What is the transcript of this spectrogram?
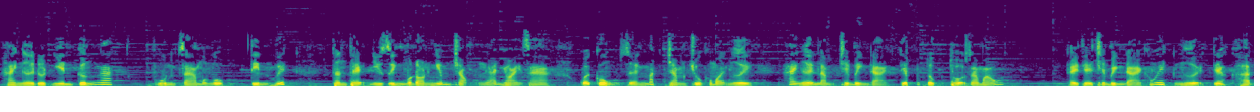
Hai người đột nhiên cứng ngắc, phun ra một ngụm tin huyết, thân thể như dính một đòn nghiêm trọng ngã nhòi ra, cuối cùng dưới ánh mắt chăm chú của mọi người, hai người nằm trên bình đài tiếp tục thổ ra máu. Thấy thế trên bình đài không ít người tiếc hận,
